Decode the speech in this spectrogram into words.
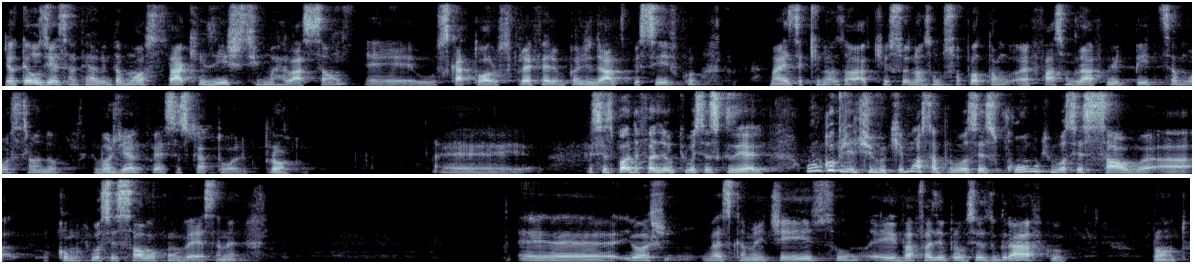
Eu até usei essa ferramenta para mostrar que existe sim uma relação. É, os católicos preferem um candidato específico, mas aqui nós, aqui nós vamos só botar um, é, um gráfico de pizza mostrando evangélico versus católico. Pronto. É, vocês podem fazer o que vocês quiserem. O único objetivo aqui é mostrar para vocês como que você salva a, como que você salva a conversa, né? É, eu acho basicamente isso. E vai fazer para vocês o gráfico. Pronto,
